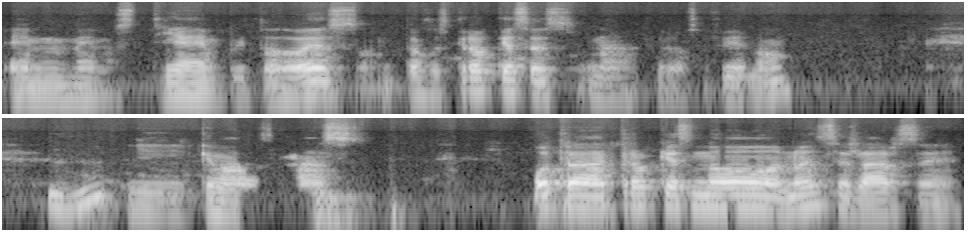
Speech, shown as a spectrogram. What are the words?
en menos tiempo y todo eso. Entonces creo que esa es una filosofía, ¿no? ¿Y qué más? más? Otra creo que es no, no encerrarse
